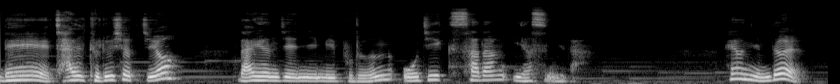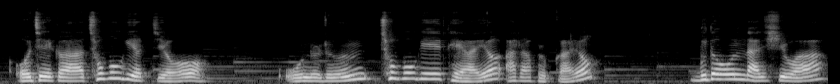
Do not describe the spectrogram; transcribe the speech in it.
네, 잘 들으셨지요? 나현재 님이 부른 오직 사랑이었습니다. 회원님들, 어제가 초복이었지요. 오늘은 초복에 대하여 알아볼까요? 무더운 날씨와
